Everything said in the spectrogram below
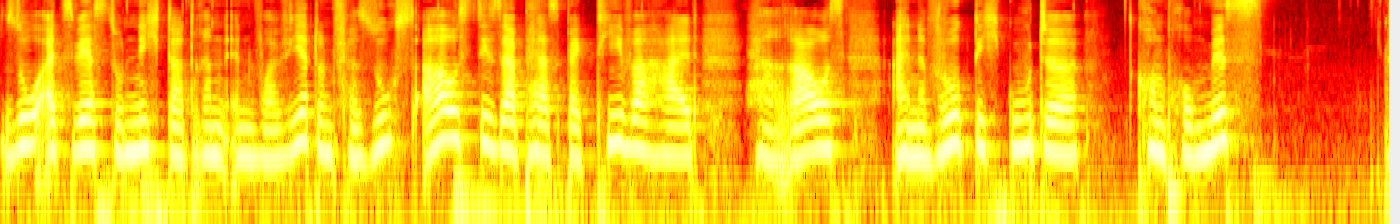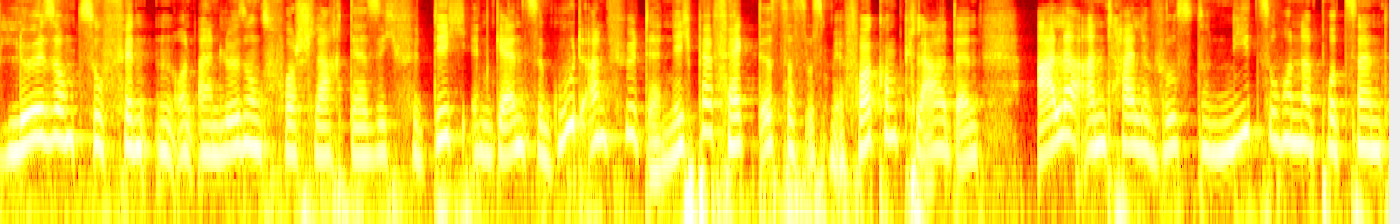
so als wärst du nicht da drin involviert und versuchst aus dieser Perspektive halt heraus eine wirklich gute Kompromiss Lösung zu finden und einen Lösungsvorschlag, der sich für dich in Gänze gut anfühlt, der nicht perfekt ist, das ist mir vollkommen klar, denn alle Anteile wirst du nie zu 100 Prozent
